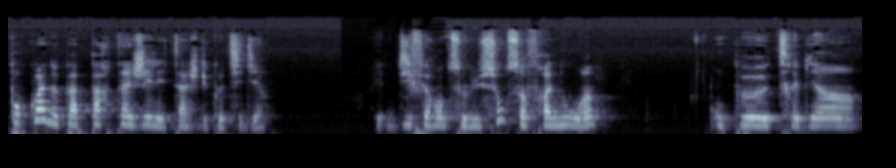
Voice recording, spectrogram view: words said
pourquoi ne pas partager les tâches du quotidien? Différentes solutions s'offrent à nous. Hein. On peut très bien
